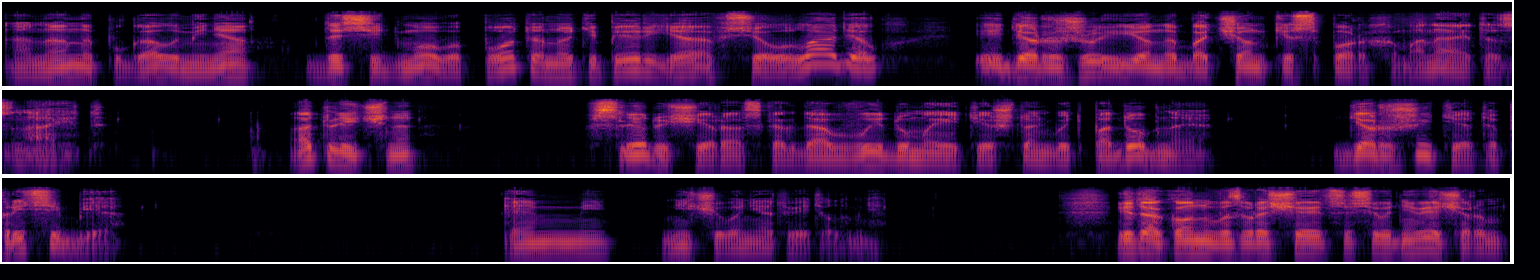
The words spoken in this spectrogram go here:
Она напугала меня до седьмого пота, но теперь я все уладил и держу ее на бочонке с порохом. Она это знает. Отлично. В следующий раз, когда вы думаете что-нибудь подобное, держите это при себе. Эмми ничего не ответила мне. Итак, он возвращается сегодня вечером.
